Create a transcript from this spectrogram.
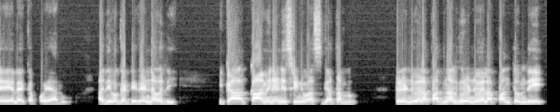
చేయలేకపోయారు? అది ఒకటి. రెండవది ఇక కామినేని శ్రీనివాస్ గత రెండు వేల పద్నాలుగు రెండు వేల పంతొమ్మిది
